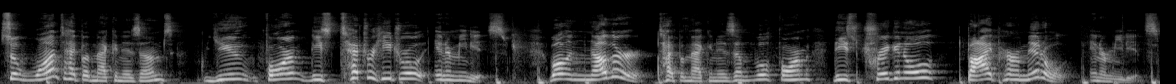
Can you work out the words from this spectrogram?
So one type of mechanisms, you form these tetrahedral intermediates, while another type of mechanism will form these trigonal bipyramidal intermediates.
